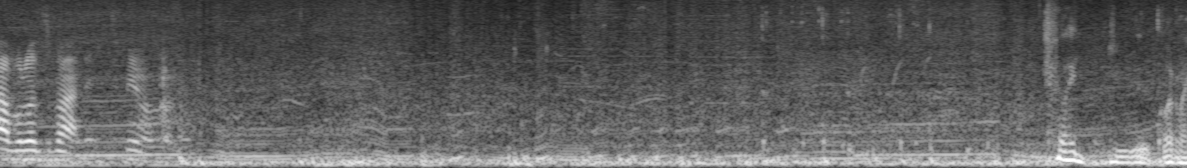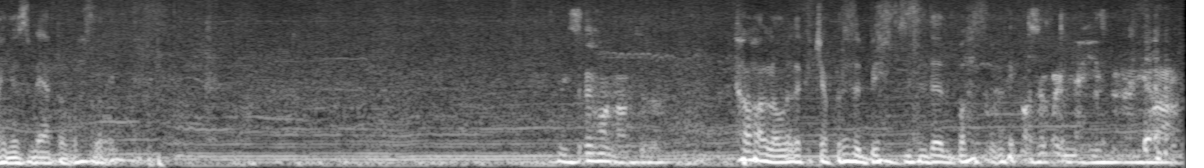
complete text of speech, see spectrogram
Távolodsz Bálint, mi van veled? Vagy kormányoz mert a baszod. Vissza honnan tudod? Hallom, ezek a csapor, ez a bizniszletet baszod meg. Azok, hogy nehéz bevenni a három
